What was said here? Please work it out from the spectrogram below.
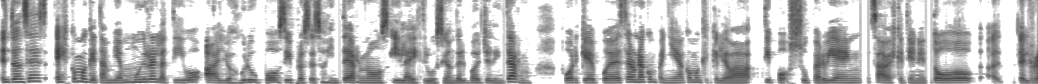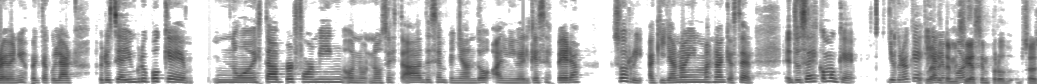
Entonces es como que también muy relativo a los grupos y procesos internos y la distribución del budget interno, porque puede ser una compañía como que, que le va tipo súper bien, sabes, que tiene todo ah, el revenue espectacular, pero si hay un grupo que no está performing o no, no se está desempeñando al nivel que se espera, sorry, aquí ya no hay más nada que hacer. Entonces es como que yo creo que... Pues claro, y, también si hacen, o sea,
